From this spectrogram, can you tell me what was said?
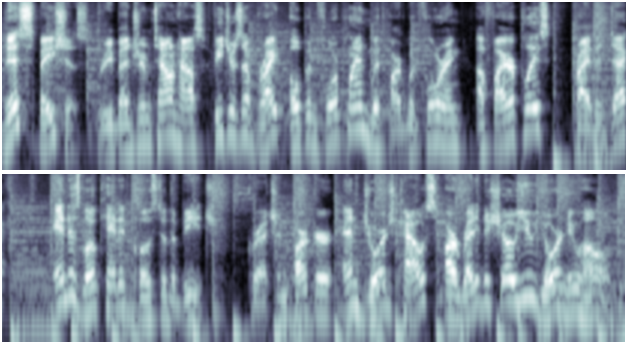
This spacious three bedroom townhouse features a bright open floor plan with hardwood flooring, a fireplace, private deck, and is located close to the beach. Gretchen Parker and George Kaus are ready to show you your new home.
